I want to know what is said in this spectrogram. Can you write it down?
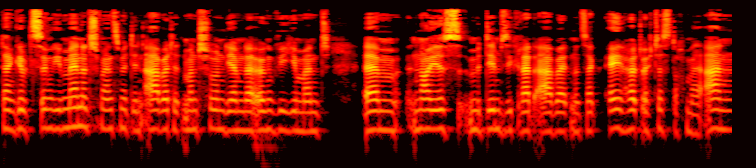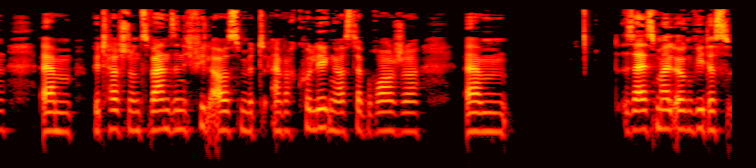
dann gibt es irgendwie Managements, mit denen arbeitet man schon. Die haben da irgendwie jemand ähm, Neues, mit dem sie gerade arbeiten und sagt, ey, hört euch das doch mal an. Ähm, wir tauschen uns wahnsinnig viel aus mit einfach Kollegen aus der Branche. Ähm, sei es mal irgendwie, dass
